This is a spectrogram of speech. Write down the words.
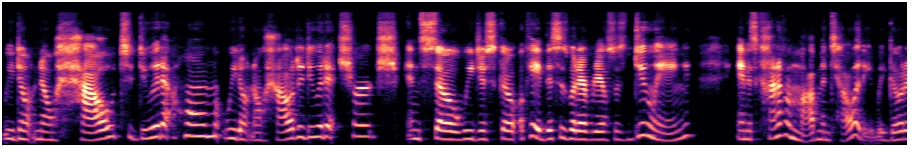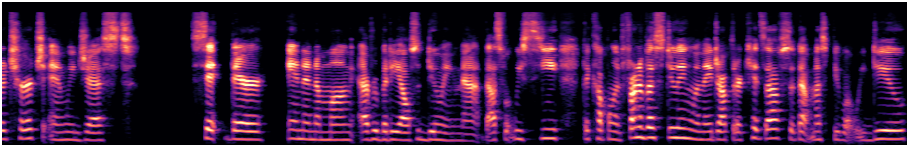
We don't know how to do it at home. We don't know how to do it at church. And so we just go, okay, this is what everybody else is doing. And it's kind of a mob mentality. We go to church and we just sit there in and among everybody else doing that. That's what we see the couple in front of us doing when they drop their kids off. So that must be what we do.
